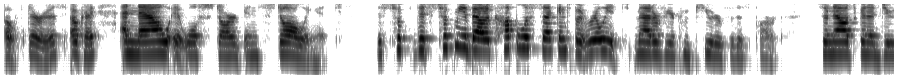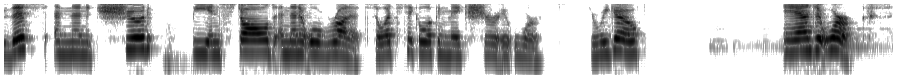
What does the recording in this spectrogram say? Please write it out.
Oh, there it is. Okay, and now it will start installing it. This took this took me about a couple of seconds, but really it's a matter of your computer for this part. So now it's going to do this, and then it should be installed and then it will run it. So let's take a look and make sure it works. Here we go. And it works.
